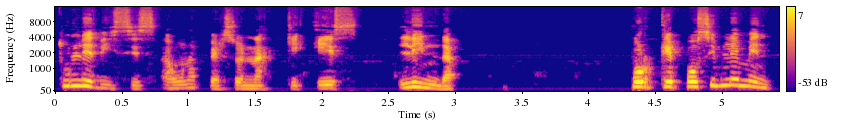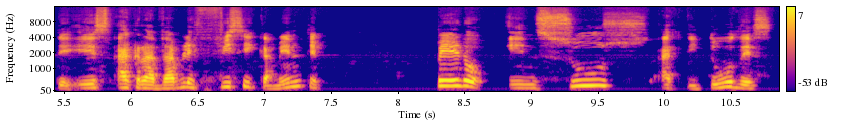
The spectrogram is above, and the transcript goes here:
tú le dices a una persona que es linda porque posiblemente es agradable físicamente, pero en sus actitudes,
